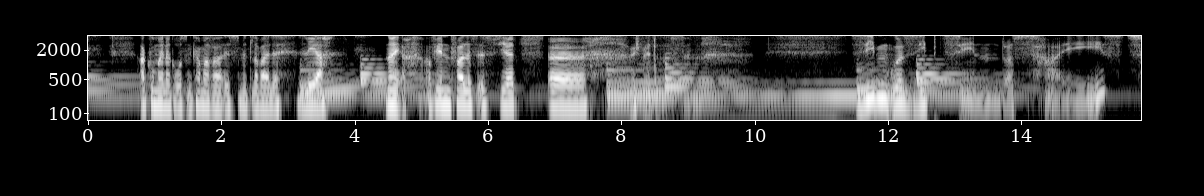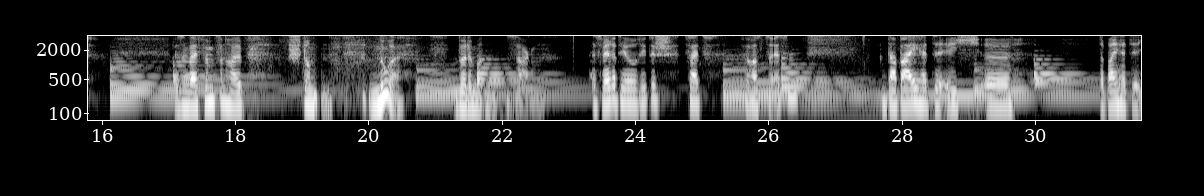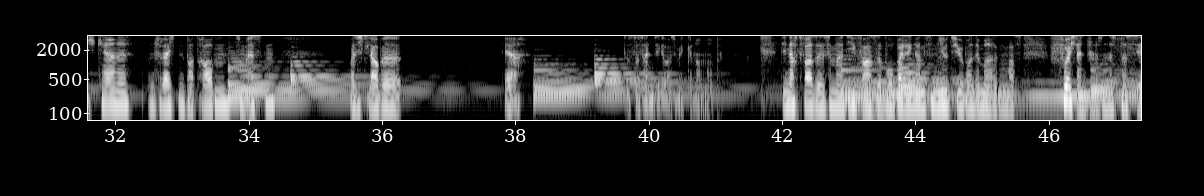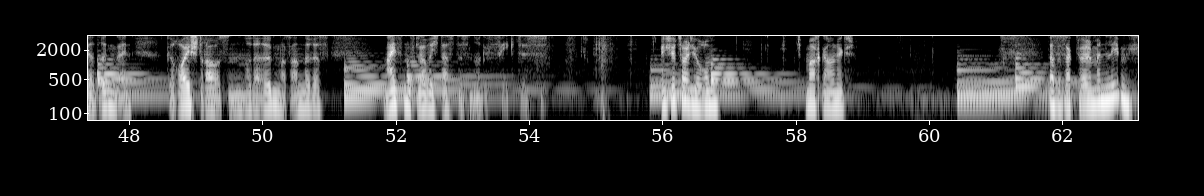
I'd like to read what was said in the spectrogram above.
Akku meiner großen Kamera ist mittlerweile leer. Naja, auf jeden Fall, es ist jetzt, äh, wie spät ist es denn? 7.17 Uhr, das heißt, wir sind bei fünfeinhalb Stunden. Nur, würde man sagen. Es wäre theoretisch Zeit für was zu essen. Dabei hätte ich, äh, dabei hätte ich Kerne und vielleicht ein paar Trauben zum Essen, weil ich glaube, ja, das ist das Einzige, was ich mitgenommen habe. Die Nachtphase ist immer die Phase, wo bei den ganzen YouTubern immer irgendwas Furchteinflößendes passiert. Irgendein Geräusch draußen oder irgendwas anderes. Meistens glaube ich, dass das nur gefaked ist. Ich sitze halt hier rum, mach gar nichts. Das ist aktuell mein Leben.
